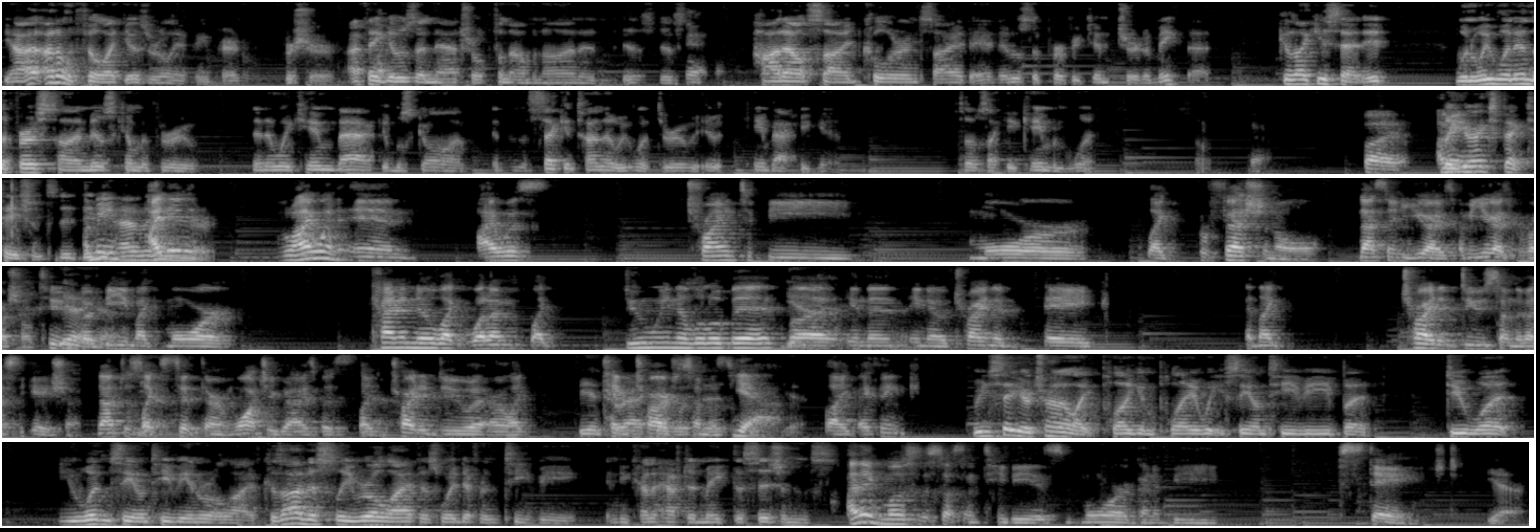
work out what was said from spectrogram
Yeah, I, I don't feel like it was really anything paranormal for sure. I think it was a natural phenomenon, and it's just Yeah. hot outside, cooler inside, and it was the perfect temperature to make that. Because, like you said, it when we went in the first time, it was coming through, and then we came back, it was gone, and then the second time that we went through, it came back again. So it's like it came and went. So But I But mean, your expectations, did, I mean, you have I didn't- or- when I went in, I was trying to be more like professional. Not saying you guys. I mean, you guys are professional too, Yeah, but yeah. be like more, kind of know like what I'm like doing a little bit, but and then you know trying to take and like try to do some investigation, not just like sit there and watch you guys, but it's, like try to do it or like Be take charge of some of this. Yeah, Yeah. like I think when you say you're trying to like plug and play what you see on TV, but do what you wouldn't see on TV in real life? Because obviously, real life is way different than TV, and you kind of have to make decisions. I think most of the stuff on TV is more going to be staged. Yeah.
